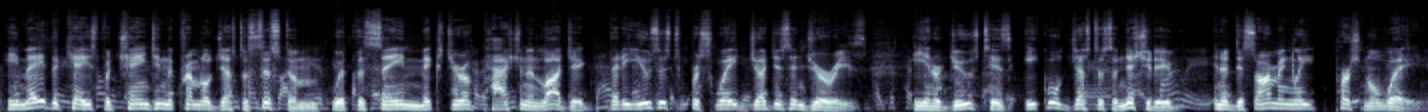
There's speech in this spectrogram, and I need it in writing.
He made the case for changing the criminal justice system with the same mixture of passion and logic that he uses to persuade judges and juries. He introduced his Equal Justice Initiative in a disarmingly personal way.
